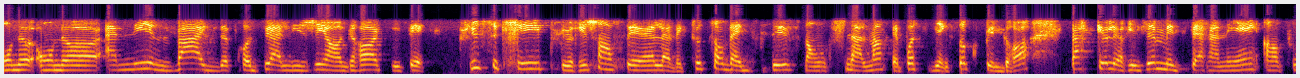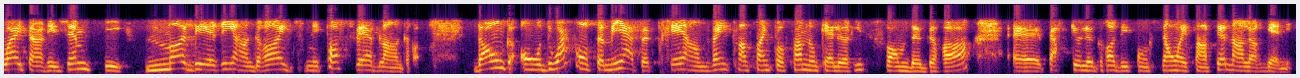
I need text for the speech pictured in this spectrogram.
on a, a amené une vague de produits allégés en gras qui étaient plus sucrés, plus riches en sel, avec toutes sortes d'additifs. Donc, finalement, c'était pas si bien que ça, couper le gras, parce que le régime méditerranéen, en soi, est un régime qui est modéré en gras et qui n'est pas faible en gras. Donc, on doit consommer à peu près entre 20 et 35% de nos calories sous forme de gras, euh, parce que le gras des fonctions essentielles dans l'organisme.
